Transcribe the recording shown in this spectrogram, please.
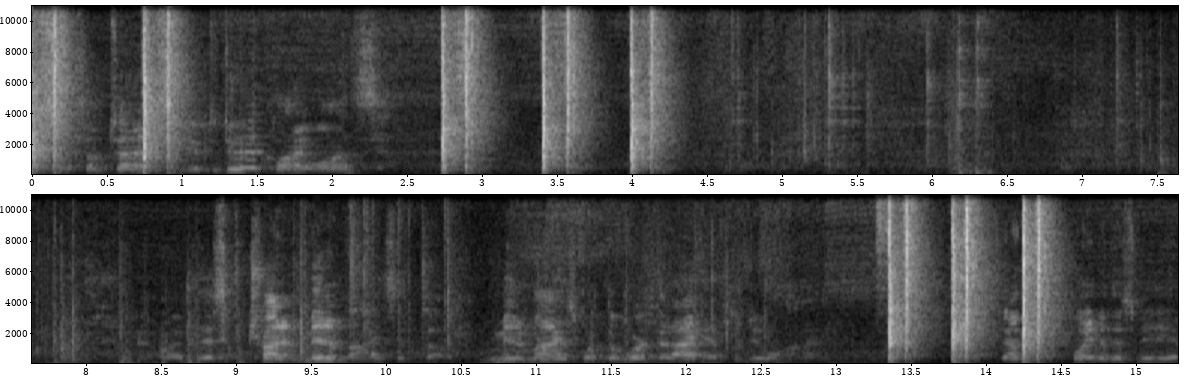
sometimes you have to do what the client wants. This, trying to minimize it though, minimize what the work that I have to do on it. That's the point of this video,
